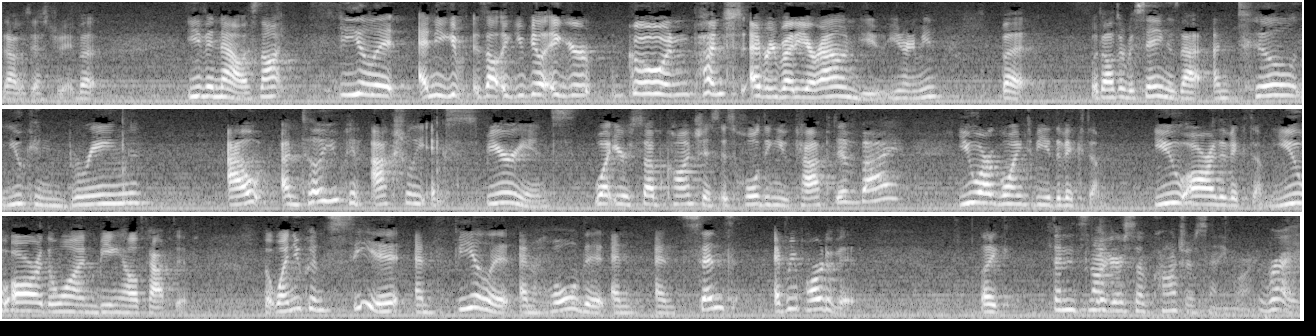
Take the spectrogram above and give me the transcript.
That was yesterday. But even now, it's not feel it and you it's not like you feel anger, go and punch everybody around you. You know what I mean? But what the Alter was saying is that until you can bring out, until you can actually experience what your subconscious is holding you captive by, you are going to be the victim. You are the victim. You are the one being held captive. But when you can see it and feel it and hold it and, and sense every part of it, like, Then it's not your subconscious anymore. Right.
